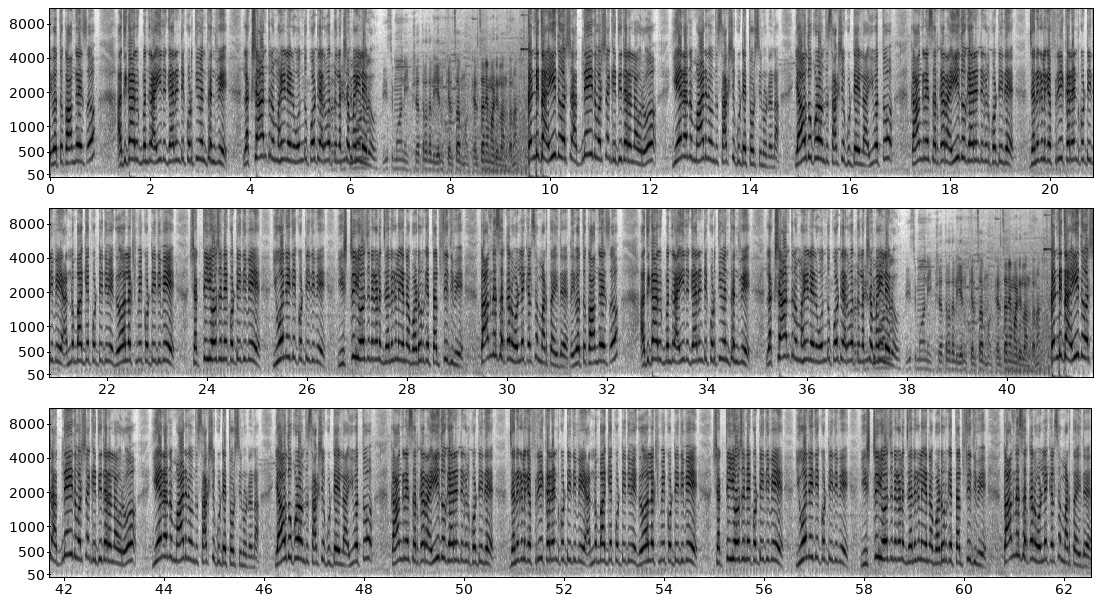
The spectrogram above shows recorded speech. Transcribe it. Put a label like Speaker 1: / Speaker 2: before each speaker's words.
Speaker 1: ಇವತ್ತು ಕಾಂಗ್ರೆಸ್ ಅಧಿಕಾರಕ್ಕೆ ಬಂದ್ರೆ ಐದು ಗ್ಯಾರಂಟಿ ಕೊಡ್ತೀವಿ ಅಂತಂದ್ವಿ. ಲಕ್ಷಾಂತರ ಮಹಿಳೆಯರು ಒಂದು ಕೋಟಿ ಅರವತ್ತು ಲಕ್ಷ ಮಹಿಳೆಯರು.
Speaker 2: ಪಿ ಸಿ ಮೋಹನ್ ಈ ಕ್ಷೇತ್ರದಲ್ಲಿ ಏನು ಕೆಲಸ ಕೆಲಸನೇ ಮಾಡಿಲ್ಲ ಅಂತನಾ?
Speaker 1: ಖಂಡಿತ ಐದು ವರ್ಷ ಹದಿನೈದು ವರ್ಷ ಗೆದ್ದಿದ್ದಾರಲ್ಲ ಅವರು. ಏನಾದರೂ ಮಾಡಿದ ಒಂದು ಸಾಕ್ಷಿ ಗುಡ್ಡೆ ತೋರಿಸಿ ನೋಡೋಣ. ಯಾವುದು ಕೂಡ ಒಂದು ಸಾಕ್ಷಿ ಗುಡ್ಡೆ ಇಲ್ಲ. ಇವತ್ತು ಕಾಂಗ್ರೆಸ್ ಸರ್ಕಾರ ಐದು ಗ್ಯಾರಂಟಿಗಳು ಕೊಟ್ಟಿದೆ. ಜನಗಳಿಗೆ ಫ್ರೀ ಕರೆಂಟ್ ಕೊಟ್ಟಿದ್ದೀವಿ ಅನ್ನಭಾಗ್ಯ ಕೊಟ್ಟಿದ್ದೀವಿ ಗೃಹಲಕ್ಷ್ಮಿ ಕೊಟ್ಟಿದ್ದೀವಿ ಶಕ್ತಿ ಯೋಜನೆ ಕೊಟ್ಟಿದ್ದೀವಿ ಯುವ ನಿಧಿ ಕೊಟ್ಟಿದ್ದೀವಿ. ಇಷ್ಟು ಯೋಜನೆಗಳ ಜನಗಳಿಗೆ ನಾವು ಬಡವರಿಗೆ ತಲುಪಿಸಿದ್ದೀವಿ. ಕಾಂಗ್ರೆಸ್ ಸರ್ಕಾರ ಒಳ್ಳೆ ಕೆಲಸ ಮಾಡ್ತಾ ಇದೆ. ಇವತ್ತು ಕಾಂಗ್ರೆಸ್ ಅಧಿಕಾರಕ್ಕೆ ಬಂದ್ರೆ ಐದು ಗ್ಯಾರಂಟಿ ಕೊಡ್ತೀವಿ ಅಂತಂದ್ವಿ. ಲಕ್ಷಾಂತರ ಮಹಿಳೆಯರು ಒಂದು ಕೋಟಿ ಅರವತ್ತು ಲಕ್ಷ ಮಹಿಳೆಯರು.
Speaker 2: ಪಿ ಈ ಕ್ಷೇತ್ರದಲ್ಲಿ ಏನು ಕೆಲಸ ಕೆಲಸನೇ ಮಾಡಿಲ್ಲ ಅಂತನಾ?
Speaker 1: ಖಂಡಿತ ಐದು ವರ್ಷ ಹದಿನೈದು ವರ್ಷ ಗೆದ್ದಿದ್ದಾರಲ್ಲ ಅವರು. ಏನಾದರೂ ಮಾಡಿದ ಒಂದು ಸಾಕ್ಷಿ ಗುಡ್ಡೆ ತೋರಿಸಿ ನೋಡೋಣ. ಯಾವುದು ಕೂಡ ಒಂದು ಸಾಕ್ಷಿ ಗುಡ್ಡೆ ಇಲ್ಲ. ಇವತ್ತು ಕಾಂಗ್ರೆಸ್ ಸರ್ಕಾರ ಐದು ಗ್ಯಾರಂಟಿಗಳು ಕೊಟ್ಟಿದೆ. ಜನಗಳಿಗೆ ಫ್ರೀ ಕರೆಂಟ್ ಕೊಟ್ಟಿದ್ದೀವಿ ಅನ್ನಭಾಗ್ಯ ಕೊಟ್ಟಿದ್ದೀವಿ ಗೃಹಲಕ್ಷ್ಮಿ ಕೊಟ್ಟಿದ್ದೀವಿ ಶಕ್ತಿ ಯೋಜನೆ ಕೊಟ್ಟಿದ್ದೀವಿ ಯುವ ನಿಧಿ ಕೊಟ್ಟಿದ್ದೀವಿ. ಇಷ್ಟು ಯೋಜನೆಗಳ ಜನಗಳಿಗೆ ನಾವು ಬಡವರಿಗೆ ತಲುಪಿಸಿದ್ದೀವಿ ಕಾಂಗ್ರೆಸ್ ಸರ್ಕಾರ ಒಳ್ಳೆ ಕೆಲಸ ಮಾಡ್ತಾ ಇದೆ.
